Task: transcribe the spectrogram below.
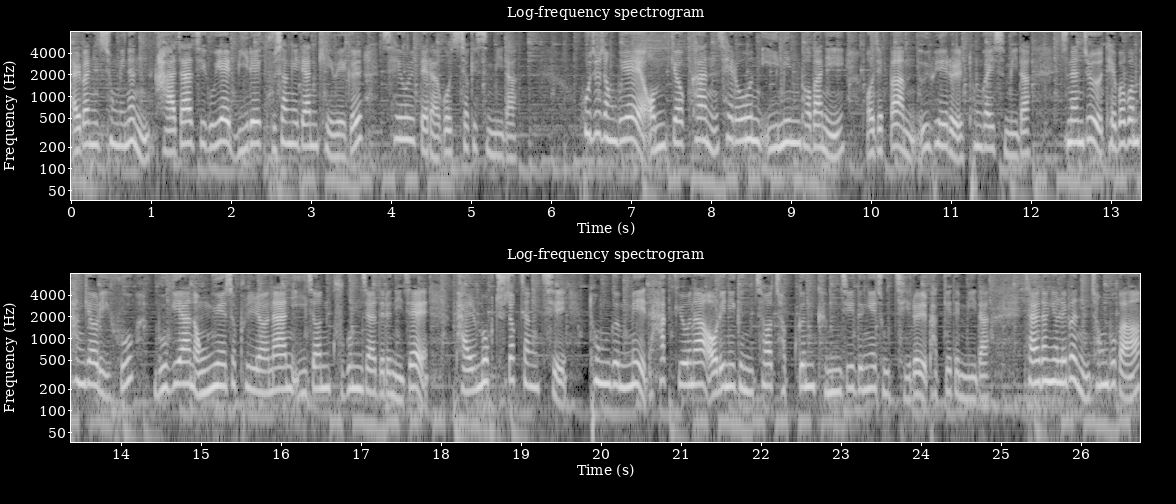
알바니지 총리는 가자 지구의 미래 구상에 대한 계획을 세울 때라고 지적했습니다. 호주 정부의 엄격한 새로운 이민 법안이 어젯밤 의회를 통과했습니다. 지난주 대법원 판결 이후 무기한 억류에서 풀려난 이전 구금자들은 이제 발목 추적 장치, 통금 및 학교나 어린이 근처 접근 금지 등의 조치를 받게 됩니다. 자유당 연립은 정부가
